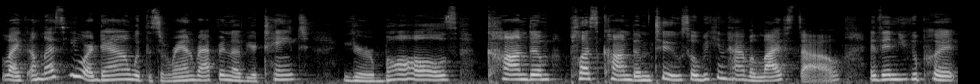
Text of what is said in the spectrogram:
like unless you are down with the saran wrapping of your taint, your balls, condom plus condom too, so we can have a lifestyle. And then you could put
